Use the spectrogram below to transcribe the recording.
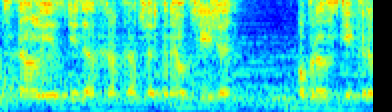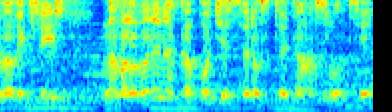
Stále jezdí záchranka Červeného kříže. Obrovský krvavý kříž, namalovaný na kapotě, se rozteká na slunci.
